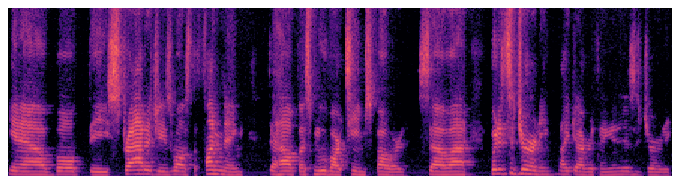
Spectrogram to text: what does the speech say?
you know, both the strategy as well as the funding to help us move our teams forward. So, uh, but it's a journey, like everything. It is a journey.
